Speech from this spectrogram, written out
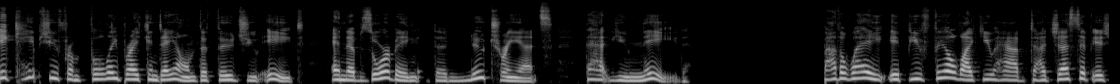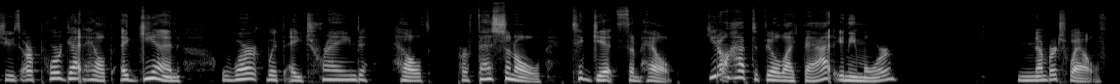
it keeps you from fully breaking down the foods you eat and absorbing the nutrients that you need. By the way, if you feel like you have digestive issues or poor gut health, again, work with a trained health professional to get some help. You don't have to feel like that anymore. Number 12,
